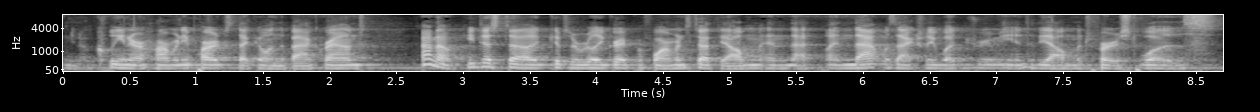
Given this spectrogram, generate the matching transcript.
you know cleaner harmony parts that go in the background. I don't know. He just uh, gives a really great performance throughout the album, and that and that was actually what drew me into the album at first was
